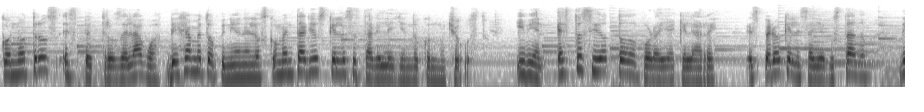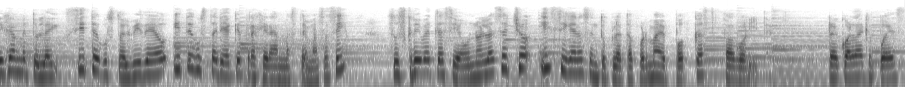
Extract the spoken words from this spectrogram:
con otros espectros del agua? Déjame tu opinión en los comentarios que los estaré leyendo con mucho gusto. Y bien, esto ha sido todo por hoy, Aquelarre. Espero que les haya gustado. Déjame tu like si te gustó el video y te gustaría que trajera más temas así. Suscríbete si aún no lo has hecho y síguenos en tu plataforma de podcast favorita. Recuerda que puedes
